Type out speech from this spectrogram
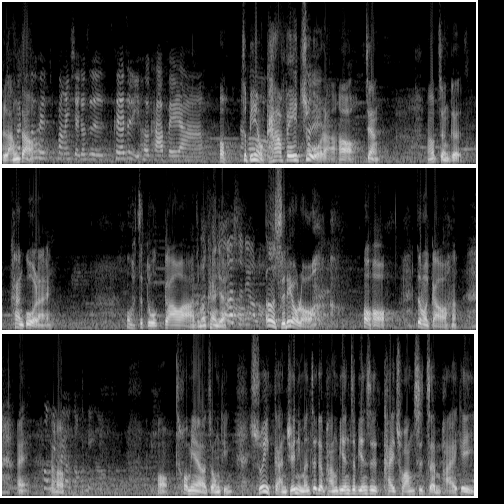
廊道会放一些，就是可以在这里喝咖啡啊。哦，这边有咖啡座啦，哦，这样。然后整个看过来，哇，这多高啊？怎么看起来？二十六楼。二十六楼。哦，这么高啊？哎，然后。哦，后面还有中庭，所以感觉你们这个旁边这边是开窗，是整排可以，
